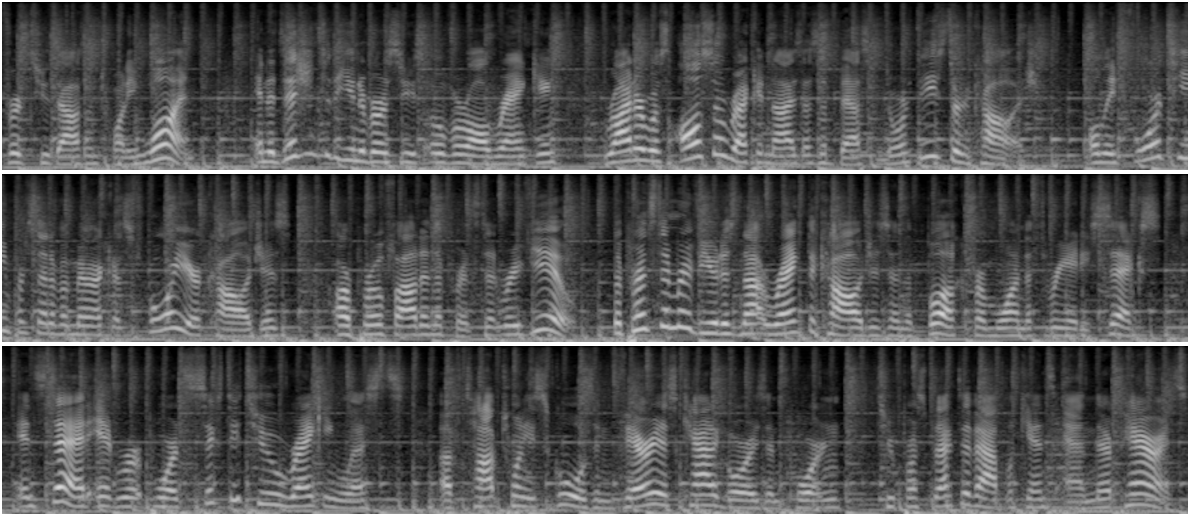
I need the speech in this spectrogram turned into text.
for 2021. In addition to the university's overall ranking, Rider was also recognized as the best Northeastern college. Only 14% of America's four year colleges are profiled in the Princeton Review. The Princeton Review does not rank the colleges in the book from 1 to 386. Instead, it reports 62 ranking lists of top 20 schools in various categories important to prospective applicants and their parents.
